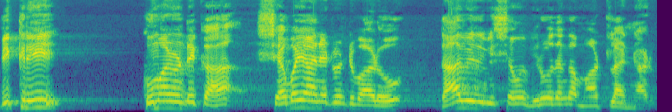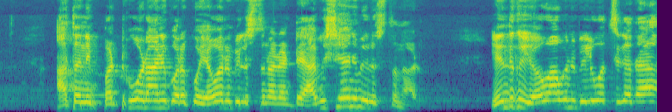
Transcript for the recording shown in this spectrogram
బిక్రి కుమారుడు అంటే ఇక శబయ అనేటువంటి వాడు దావీది విషయం విరోధంగా మాట్లాడినాడు. అతన్ని పట్టుకోవడానికి కొరకు ఎవరిని పిలుస్తున్నాడంటే అభిషేని పిలుస్తున్నాడు. ఎందుకు యోవాబుని పిలవచ్చు కదా?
